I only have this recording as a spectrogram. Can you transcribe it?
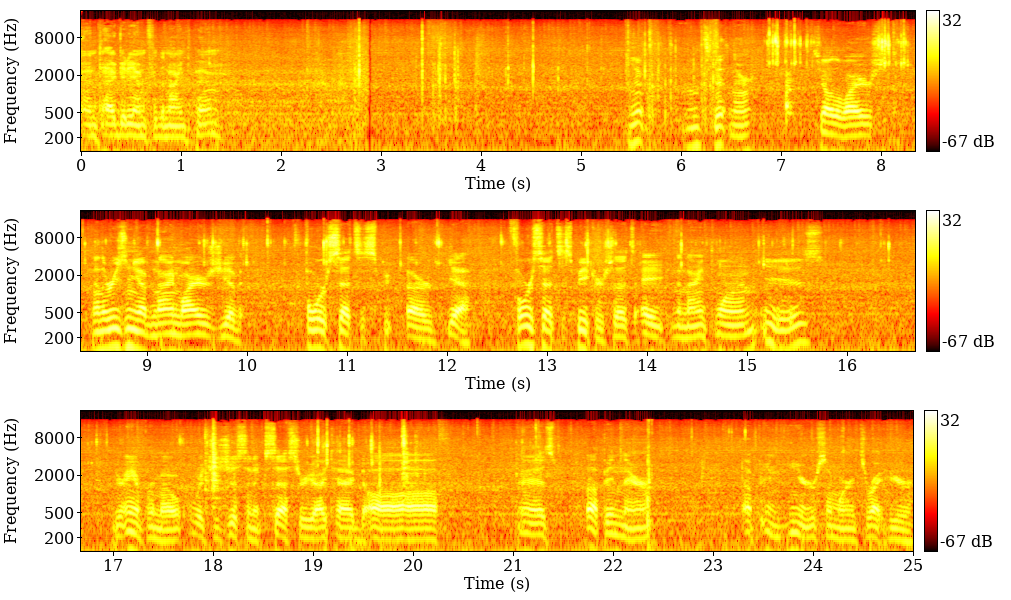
and tag it in for the ninth pin. Yep, it's getting there. See all the wires. Now the reason you have nine wires, you have four sets of or yeah, four sets of speakers, so that's eight. The ninth one is your amp remote, which is just an accessory I tagged off. It's up in there, up in here somewhere. It's right here.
